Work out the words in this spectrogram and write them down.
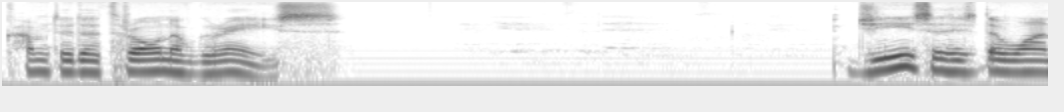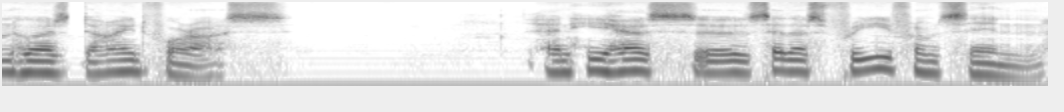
come to the throne of grace. Jesus is the one who has died for us and he has uh, set us free from sin.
